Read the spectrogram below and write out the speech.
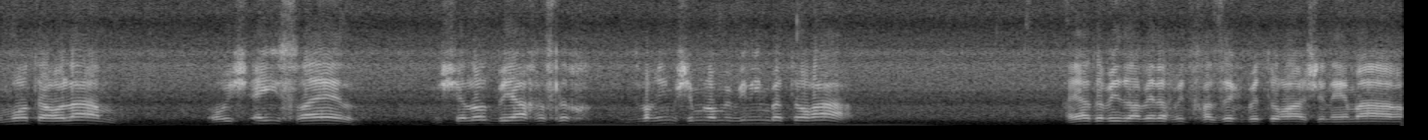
אומות העולם, או רשעי ישראל, ושאלות ביחס לדברים שהם לא מבינים בתורה. היה דוד המלך מתחזק בתורה שנאמר,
